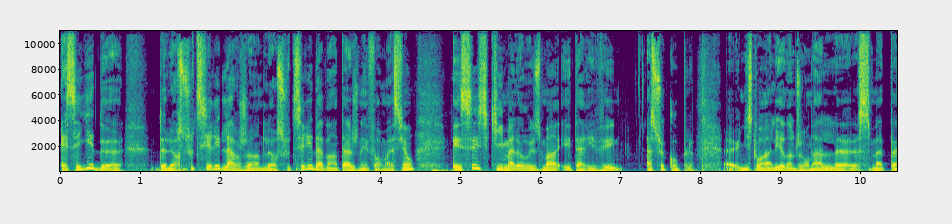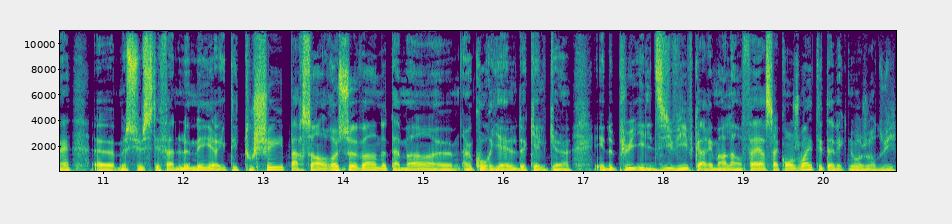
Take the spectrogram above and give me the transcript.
essayer de, de leur soutirer de l'argent, de leur soutirer davantage d'informations. Et c'est ce qui, malheureusement, est arrivé à ce couple. Euh, une histoire à lire dans le journal euh, ce matin. Euh, Monsieur Stéphane Lemay a été touché par ça en recevant notamment euh, un courriel de quelqu'un et depuis il dit vivre carrément l'enfer. Sa conjointe est avec nous aujourd'hui,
